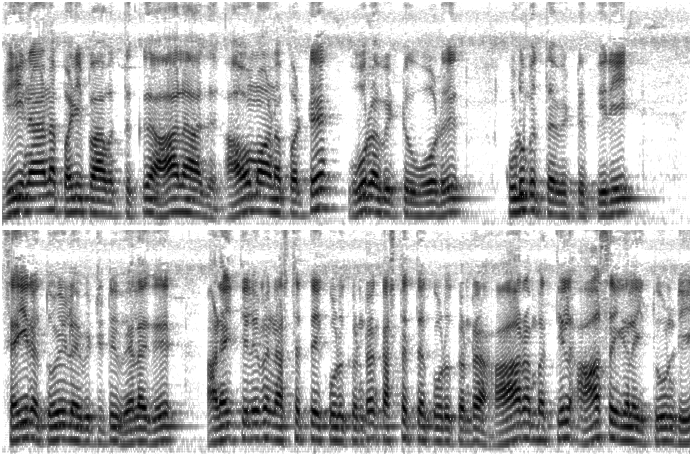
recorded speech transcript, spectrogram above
வீணான பழிபாவத்துக்கு ஆளாகு. அவமானப்பட்டு ஊரை விட்டு ஓடு. குடும்பத்தை விட்டு பிரி செய்கிற தொழிலை விட்டுட்டு விலகு அனைத்திலுமே நஷ்டத்தை கொடுக்கின்ற கஷ்டத்தை கொடுக்கின்ற ஆரம்பத்தில் ஆசைகளை தூண்டி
